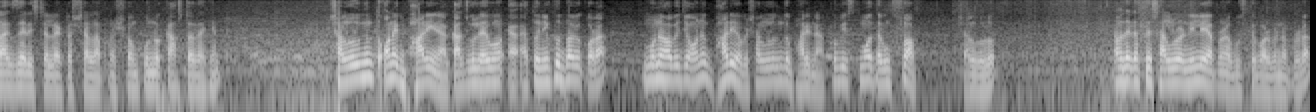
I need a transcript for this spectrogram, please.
লাক্সারি স্টাইলের একটা শাল আপনার, সম্পূর্ণ কাজটা দেখেন। শালগুলো কিন্তু অনেক ভারী না, কাজগুলো এবং এত নিখুঁতভাবে করা, মনে হবে যে অনেক ভারী হবে, শালগুলো কিন্তু ভারী না, খুবই স্মুথ এবং সফট শালগুলো। আমাদের কাছ থেকে শালগুলো নিলেই আপনারা বুঝতে পারবেন আপনারা।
